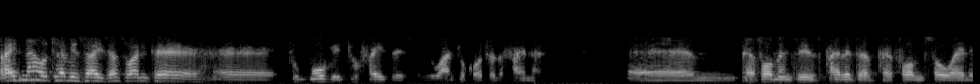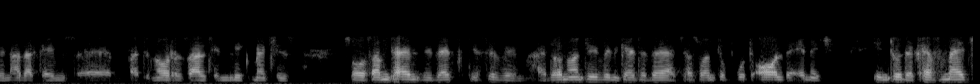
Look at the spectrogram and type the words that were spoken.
Right now, Travis, I just want uh, uh, to move into phases. We want to go to the final. Um, performances, Pirates have performed so well in other games, uh, but no result in league matches. So sometimes that's deceiving. I don't want to even get there. I just want to put all the energy into the CAF match,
